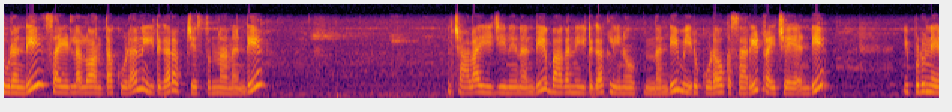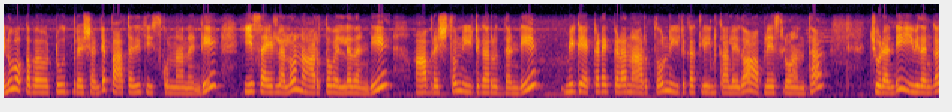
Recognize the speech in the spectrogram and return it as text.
చూడండి సైడ్లలో అంతా కూడా నీట్గా రబ్ చేస్తున్నానండి. చాలా ఈజీనేనండి. బాగా నీట్గా క్లీన్ అవుతుందండి. మీరు కూడా ఒకసారి ట్రై చేయండి. ఇప్పుడు నేను ఒక టూత్ బ్రష్ అంటే పాతది తీసుకున్నానండి. ఈ సైడ్లలో నారుతో వెళ్ళదండి. ఆ బ్రష్తో నీట్గా రుద్దండి. మీకు ఎక్కడెక్కడ నారుతో నీట్గా క్లీన్ కాలేదో ఆ ప్లేస్లో అంతా చూడండి. ఈ విధంగా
